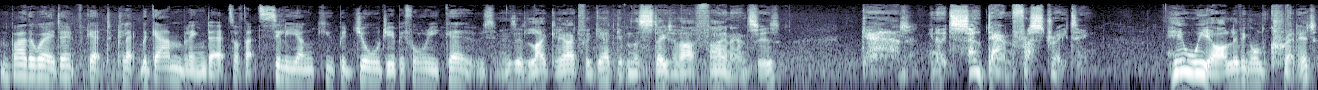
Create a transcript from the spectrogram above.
by the way, don't forget to collect the gambling debts off that silly young Cupid Georgie before he goes. Is it likely I'd forget given the state of our finances? Gad, you know, it's so damn frustrating. Here we are living on credit,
